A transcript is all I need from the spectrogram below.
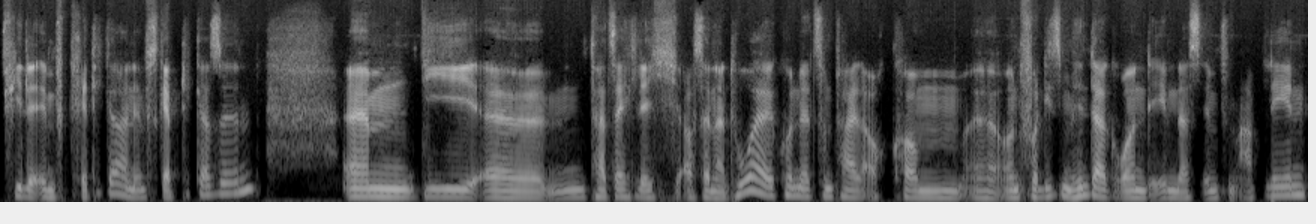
viele Impfkritiker und Impfskeptiker sind ähm, die äh, tatsächlich aus der Naturheilkunde zum Teil auch kommen äh, und vor diesem Hintergrund eben das Impfen ablehnen.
